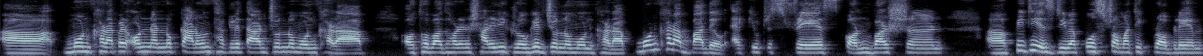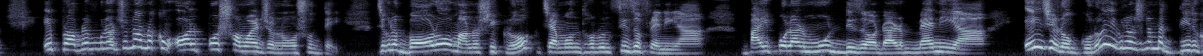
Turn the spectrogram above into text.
আহ, মন খারাপের অন্যান্য কারণ থাকলে তার জন্য মন খারাপ অথবা ধরেন শারীরিক রোগের জন্য মন খারাপ। মন খারাপ বাদেও অ্যাকিউট স্ট্রেস কনভার্সন পিটিএসডি বা পোস্ট ট্রমাটিক প্রবলেম এই প্রবলেমগুলোর জন্য আমরা খুব অল্প সময়ের জন্য ওষুধ দেই। যেগুলো বড় মানসিক রোগ যেমন ধরুন schizophrenia bipolar mood disorder mania এই যে রোগগুলো, এগুলোর জন্য আমরা দীর্ঘ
